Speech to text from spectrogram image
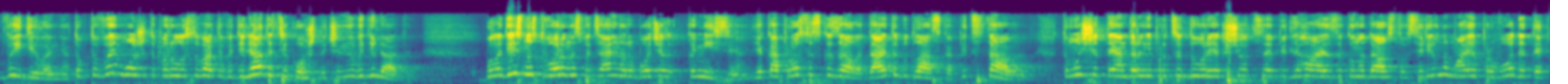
виділення. Тобто ви можете проголосувати, виділяти ці кошти чи не виділяти. Була дійсно створена спеціальна робоча комісія, яка просто сказала: дайте, будь ласка, підстави. Тому що тендерні процедури, якщо це підлягає законодавству, все рівно має проводити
